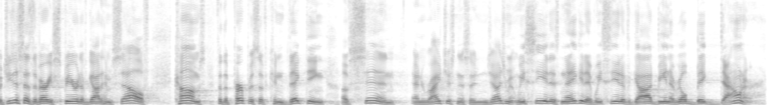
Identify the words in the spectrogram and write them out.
But Jesus says the very Spirit of God Himself comes for the purpose of convicting of sin and righteousness and judgment. We see it as negative, we see it of God being a real big downer.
